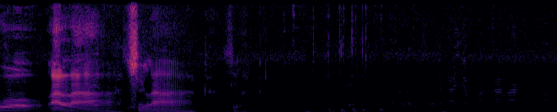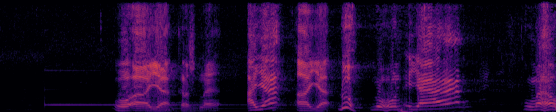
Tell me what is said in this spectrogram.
wow alah silakan silakan. Oh aya kresna aya aya duh nuhun eyang. mau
